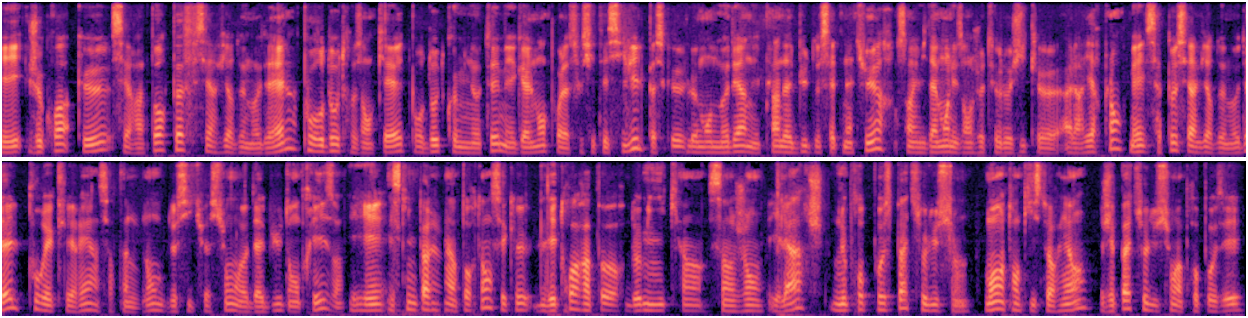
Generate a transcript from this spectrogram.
Et je crois que ces rapports peuvent servir de modèle pour d'autres enquêtes, pour d'autres communautés, mais également pour la société civile, parce que le monde moderne est plein d'abus de cette nature, sans évidemment les enjeux théologiques euh, à l'arrière-plan, mais ça peut servir de modèle pour éclairer un certain nombre de situations euh, d'abus, d'emprise. Et ce qui me paraît important, c'est que les trois rapports dominicains, Saint-Jean et l'Arche ne proposent pas de solution. Moi, en tant qu'historien, j'ai pas de solution à proposer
